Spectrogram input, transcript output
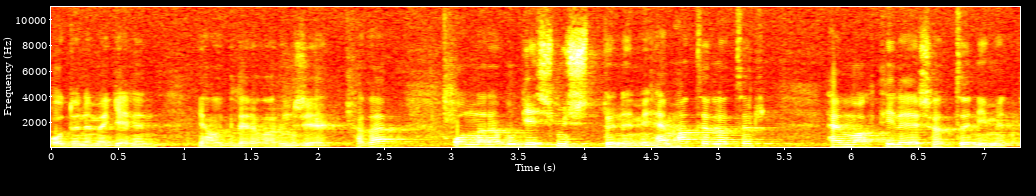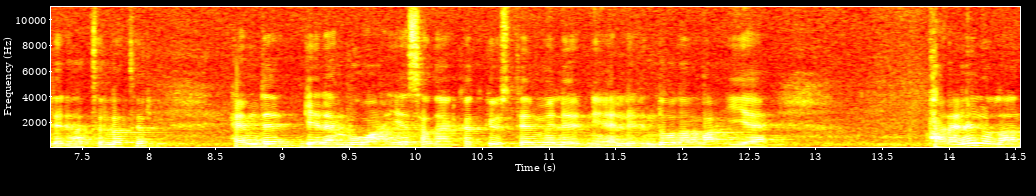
o döneme gelen Yahudilere varıncaya kadar onlara bu geçmiş dönemi hem hatırlatır hem vaktiyle yaşattığı nimetleri hatırlatır hem de gelen bu vahiye sadakat göstermelerini, ellerinde olan vahiye paralel olan,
